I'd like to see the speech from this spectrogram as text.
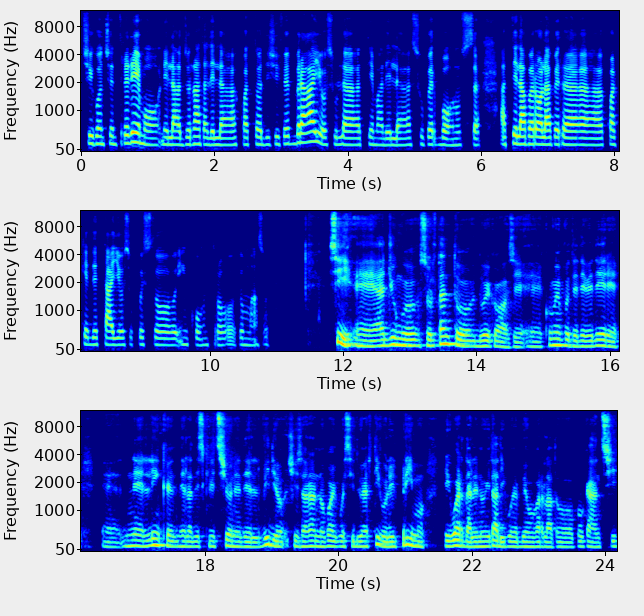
Ci concentreremo nella giornata del 14 febbraio sul tema del superbonus. A te la parola per eh, qualche dettaglio su questo incontro, Tommaso. Sì, eh, aggiungo soltanto due cose. Eh, come potete vedere eh, nel link nella descrizione del video ci saranno poi questi due articoli. Il primo riguarda le novità di cui abbiamo parlato poc'anzi,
